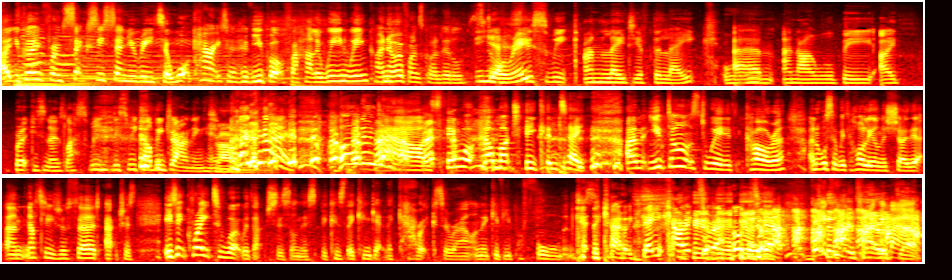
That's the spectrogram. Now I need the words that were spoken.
Uh, you're going from sexy senorita. What character have you got for Halloween week? I know everyone's got a little story. Yes, this week I'm Lady of the Lake, um, and I will be. I broke his nose last week. This week I'll be drowning him. Drowning. Okay, hold him down. See what, how much he can take. Um, you've danced with Kara and also with Holly on the show. That um, Natalie's your third actress. Is it great to work with actresses on this because they can get the character out and they give you performance? Get the character. Get your character out. yeah. Get your character out your back.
